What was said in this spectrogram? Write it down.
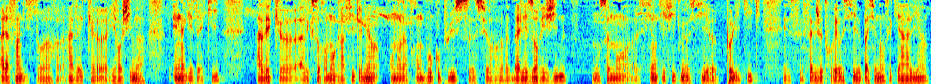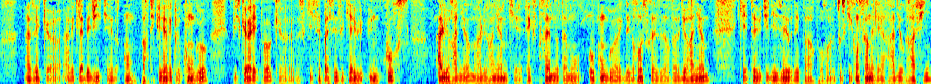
à la fin de l'histoire avec Hiroshima et Nagasaki. Avec avec ce roman graphique, eh bien, on en apprend beaucoup plus sur bah, les origines non seulement euh, scientifique mais aussi euh, politique. Et c'est ça que je trouvais aussi euh, passionnant, c'est qu'il y a un lien avec avec la Belgique, en particulier avec le Congo, puisque à l'époque, ce qui s'est passé, c'est qu'il y a eu une course à l'uranium, hein, l'uranium qui est extrait notamment au Congo avec des grosses réserves d'uranium qui étaient utilisées au départ pour tout ce qui concerne les radiographies.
